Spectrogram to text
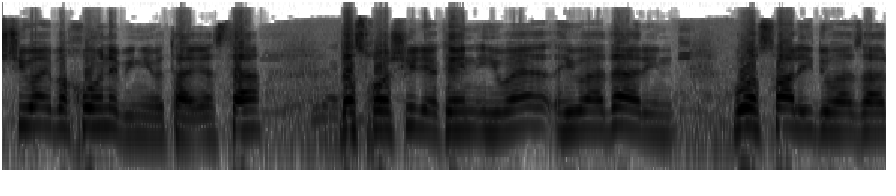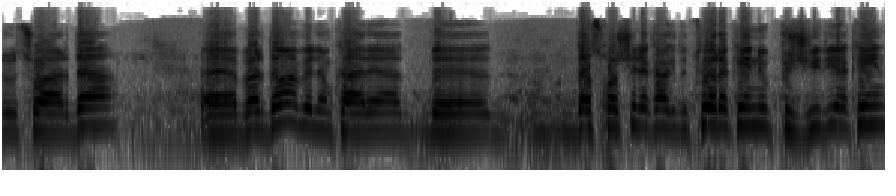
شتیوای بەخۆ نەبینیەوە تا ئێستا دەستخۆشی لەکەین هیوادارین بۆ ساڵی 2014 بەردەوام بێ لەم کارە دەستخۆشی لە کاک دکتۆرەکەین و پژگیریەکەین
